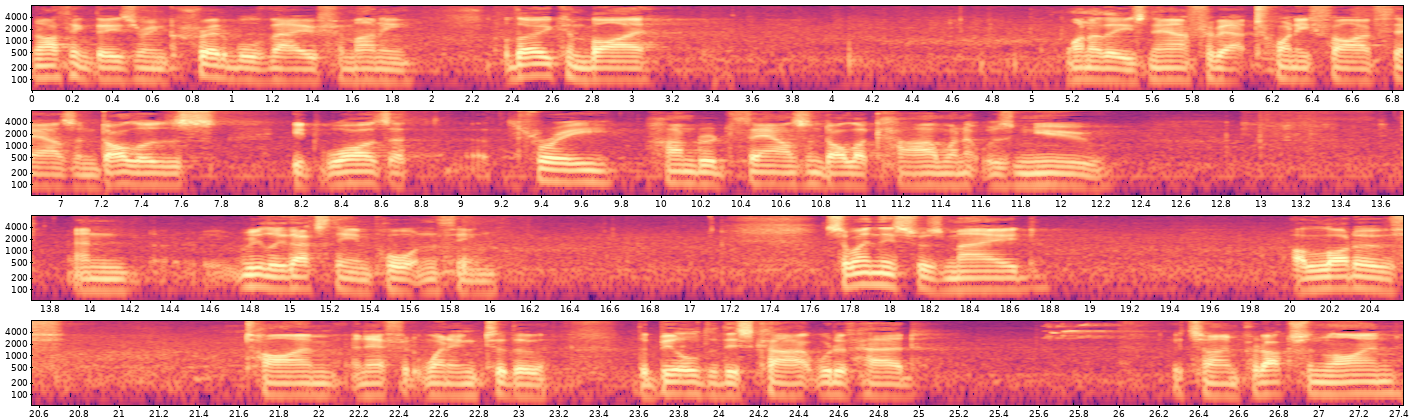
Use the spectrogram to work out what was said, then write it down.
And I think these are incredible value for money. Although you can buy one of these now for about $25,000, it was a $300,000 car when it was new. And really, that's the important thing. So, when this was made, a lot of time and effort went into the, the build of this car. It would have had its own production line.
